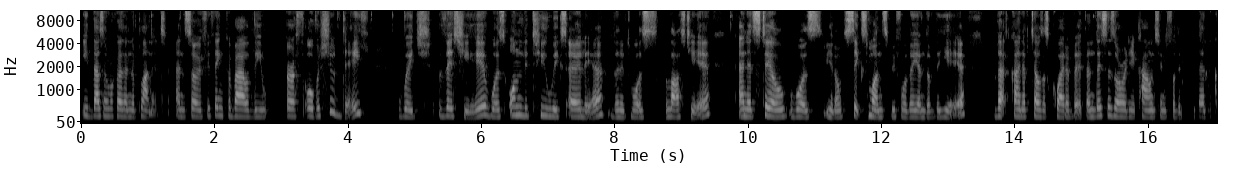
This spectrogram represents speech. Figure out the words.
it doesn't work out on the planet. And so if you think about the Earth Overshoot Day, which this year was only two weeks earlier than it was last year, and it still was, you know, six months before the end of the year, that kind of tells us quite a bit. And this is already accounting for the pandemic.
